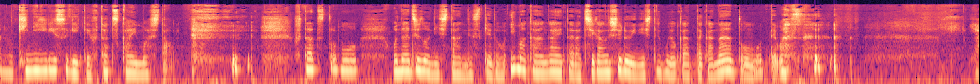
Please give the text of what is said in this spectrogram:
あの気に入りすぎて2つ買いました。2つとも同じのにしたんですけど今考えたら違う種類にしてもよかったかなと思ってます。いや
